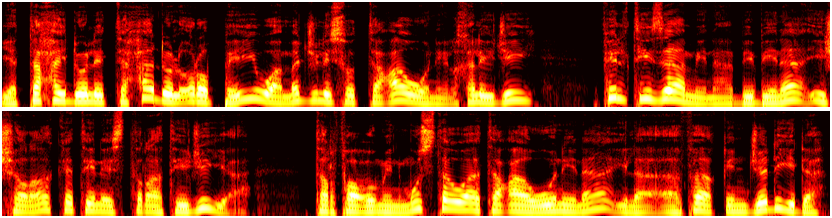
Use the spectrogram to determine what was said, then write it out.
يتحد الاتحاد الأوروبي ومجلس التعاون الخليجي في التزامنا ببناء شراكة استراتيجية ترفع من مستوى تعاوننا إلى آفاق جديدة.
